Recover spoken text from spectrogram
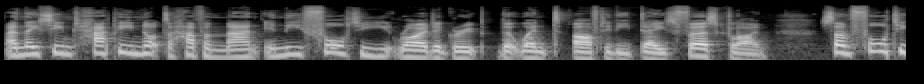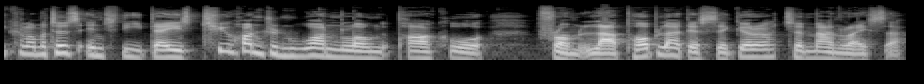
and they seemed happy not to have a man in the 40 rider group that went after the day's first climb, some 40 kilometres into the day's 201 long parcours from La Pobla de Segura to Manresa.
